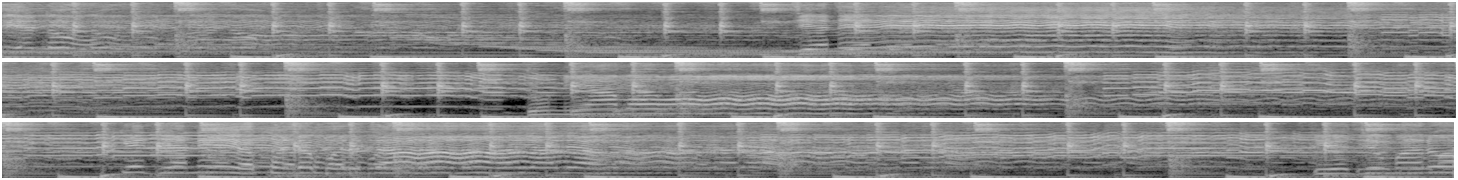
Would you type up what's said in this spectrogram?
બેઠો. જેને દુનિયામાં કે જેને અખંડ પરચા એ જ મારો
